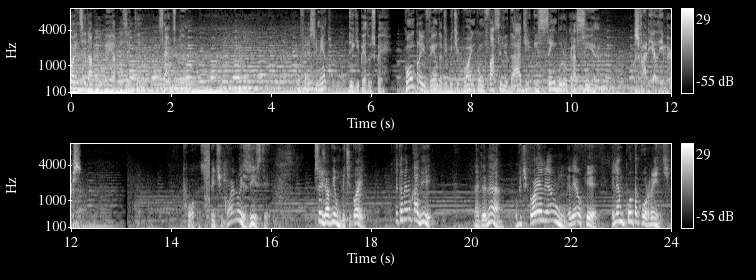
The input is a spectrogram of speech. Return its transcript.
Bitcoin CWB apresenta Setspill. Oferecimento DigP do SP. Compra e venda de Bitcoin com facilidade e sem burocracia. Os Faria Limers. Porra, esse Bitcoin não existe. Você já viu um Bitcoin? Eu também nunca vi. Tá entendendo? O Bitcoin ele é um, ele é o quê? Ele é um conta corrente.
